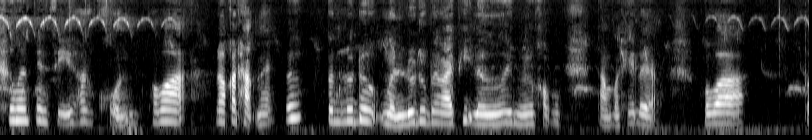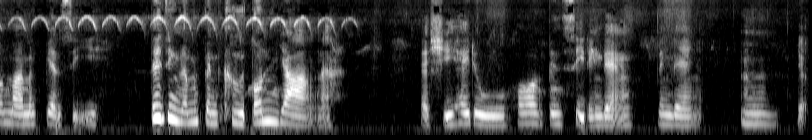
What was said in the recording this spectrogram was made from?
คือมันเปลี่ยนสีค่ะทุกคน เพราะว่าเราก็ถามแม่ เป็นฤดูเหมือนฤดูใบไม้ผลิเลยเหมือนของต่างประเทศเลยอะเพราะว่าต้นไม้มันเปลี่ยนสีที่จริงแล้วมันเป็นคือต้นยางนะแต่ชี้ให้ดู เพราะว่ามันเป็นสีแดงแดงแดงแดงอืมเดี๋ยว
